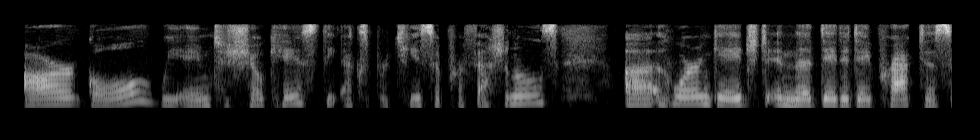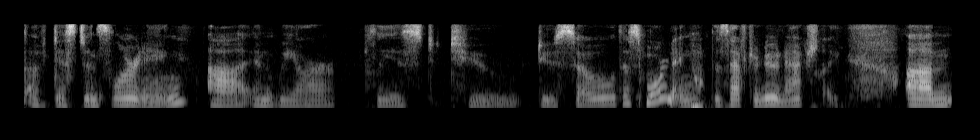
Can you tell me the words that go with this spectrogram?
Our goal, we aim to showcase the expertise of professionals uh, who are engaged in the day-to-day -day practice of distance learning uh, and we are pleased to do so this morning, this afternoon actually. Um,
